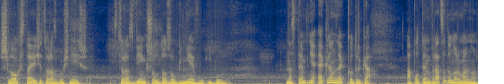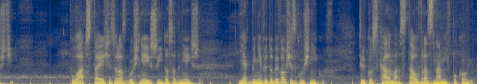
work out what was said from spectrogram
Szloch staje się coraz głośniejszy, z coraz większą dozą gniewu i bólu. Następnie ekran lekko drga, a potem wraca do normalności. Płacz staje się coraz głośniejszy i dosadniejszy, jakby nie wydobywał się z głośników, tylko Skalmar stał wraz z nami w pokoju.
